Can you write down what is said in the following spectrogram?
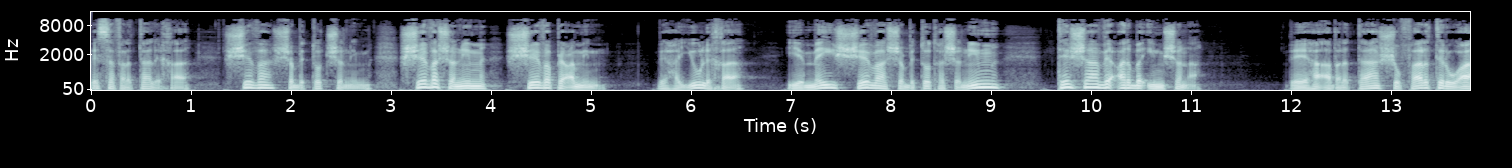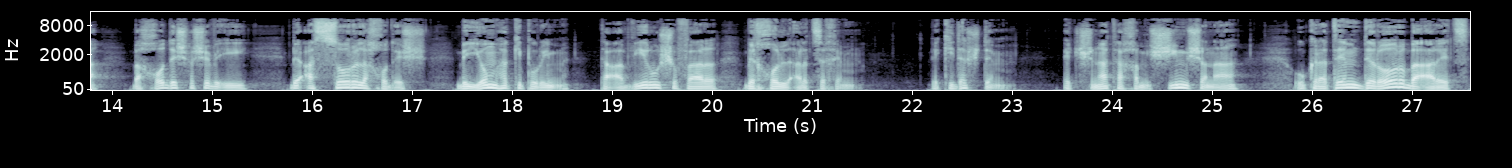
וספרת לך שבע שבתות שנים, שבע שנים שבע פעמים, והיו לך ימי שבע שבתות השנים, תשע וארבעים שנה. והעברת שופר תרועה בחודש השביעי, בעשור לחודש, ביום הכיפורים, תעבירו שופר בכל ארצכם. וקידשתם את שנת החמישים שנה, וקראתם דרור בארץ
